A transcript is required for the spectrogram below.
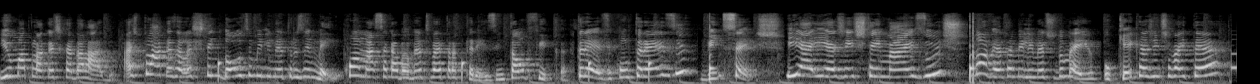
e uma placa de cada lado. As placas, elas têm 12 milímetros e meio. Com a massa acabamento vai para 13. Então, fica 13 com 13, 26. E aí, a gente tem mais os 90 milímetros do meio. O que que a gente vai ter?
